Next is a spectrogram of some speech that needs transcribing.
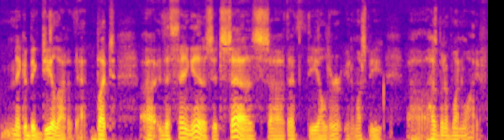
make a big deal out of that. But uh, the thing is, it says uh, that the elder, you know, must be uh, a husband of one wife.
